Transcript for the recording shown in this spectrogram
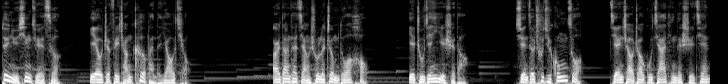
对女性角色也有着非常刻板的要求。而当他讲述了这么多后，也逐渐意识到，选择出去工作，减少照顾家庭的时间，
